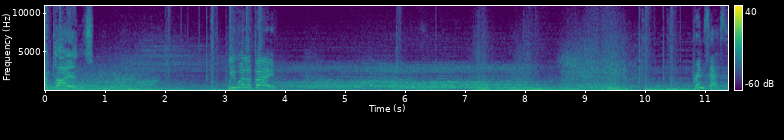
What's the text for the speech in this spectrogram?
White Lions! We will obey! Princess!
